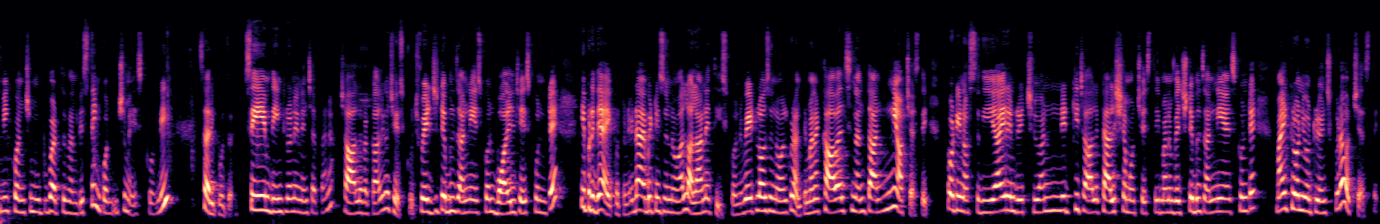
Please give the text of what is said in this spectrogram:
మీకు కొంచెం ఉప్పు పడుతుంది అనిపిస్తే ఇంకొంచెం వేసుకోండి. సరిపోతుంది. సేమ్ దీంట్లోనే నేను చెప్పాను చాలా రకాలుగా చేసుకోవచ్చు. వెజిటేబుల్స్ అన్ని వేసుకొని బాయిల్ చేసుకుంటే ఇప్పుడు ఇదే అయిపోతుంది. డయాబెటీస్ ఉన్న వాళ్ళు అలానే తీసుకోండి. వెయిట్ లాస్ ఉన్న వాళ్ళు కూడా అంతే. మనకు కావాల్సినంత అన్ని వచ్చేస్తాయి. ప్రోటీన్ వస్తుంది ఐరన్ రిచ్ అన్నిటికీ చాలా కాల్షియం వచ్చేస్తాయి. మనం వెజిటేబుల్స్ అన్ని వేసుకుంటే మైక్రోన్యూట్రియంట్స్ కూడా వచ్చేస్తాయి.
